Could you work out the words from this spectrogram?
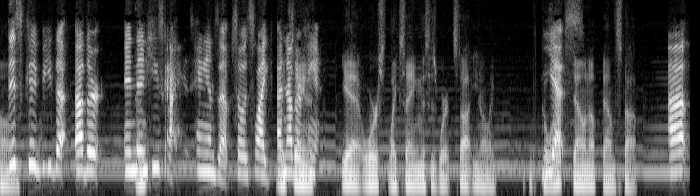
Um, this could be the other and then And- he's got his hands up, so it's like, Like another saying it- hand. yeah, or like saying this is where it stopped. You know, like go Yes. up, down, up, down, stop. Up,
